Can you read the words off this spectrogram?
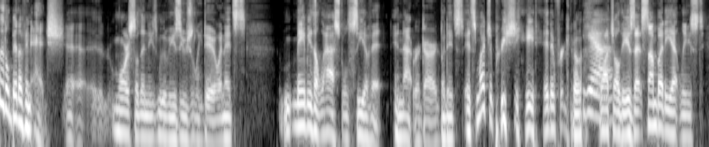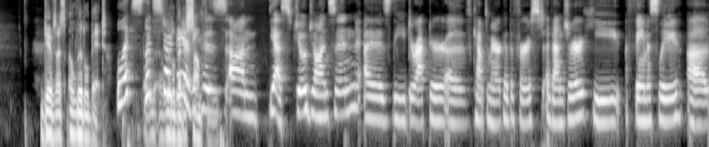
little bit of an edge, uh, more so than these movies usually do, and it's maybe the last we'll see of it in that regard. But it's it's much appreciated if we're going to yeah. watch all these that somebody at least gives us a little bit. let's let's a, start there because um, yes, Joe Johnston is the director of Captain America: The First Avenger. He famously uh,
